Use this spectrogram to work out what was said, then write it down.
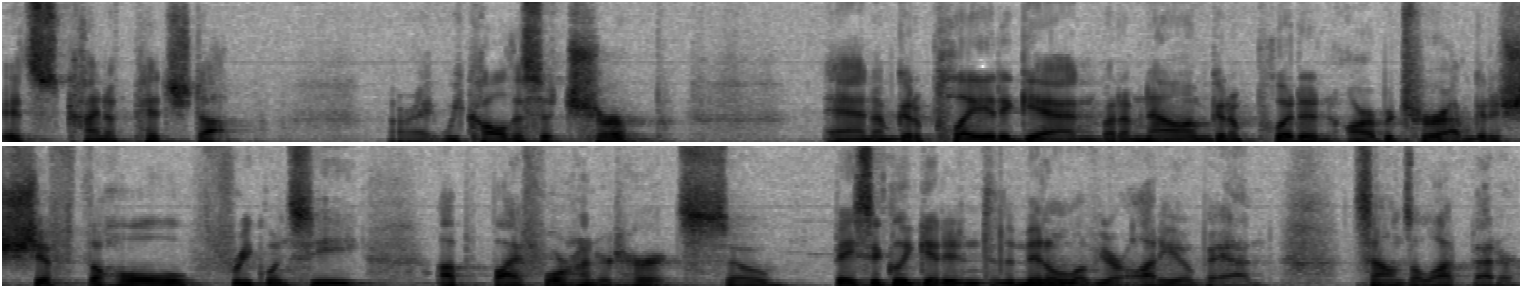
it's kind of pitched up. All right, we call this a chirp. And I'm going to play it again, but I'm now I'm going to put an arbiter, I'm going to shift the whole frequency up by 400 hertz. So basically get it into the middle of your audio band. Sounds a lot better.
